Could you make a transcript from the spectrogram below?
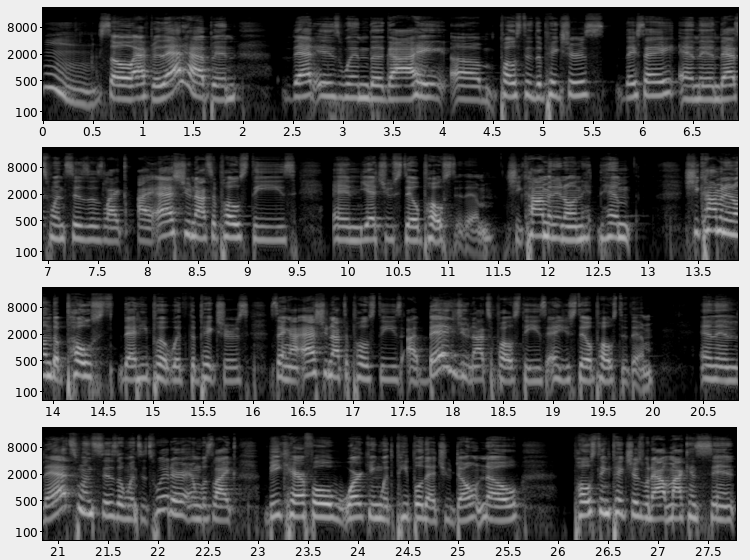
Hmm. So after that happened, that is when the guy um, posted the pictures they say and then that's when SZA's like i asked you not to post these and yet you still posted them. She commented on him she commented on the post that he put with the pictures saying i asked you not to post these i begged you not to post these and you still posted them. And then that's when SZA went to Twitter and was like, be careful working with people that you don't know, posting pictures without my consent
